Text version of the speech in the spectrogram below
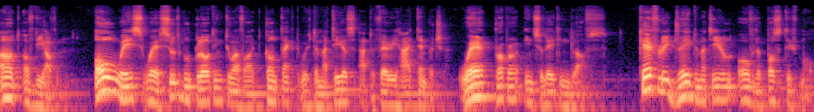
out of the oven. Always wear suitable clothing to avoid contact with the materials at a very high temperature. Wear proper insulating gloves. Carefully drape the material over the positive mold.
